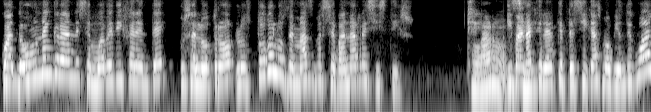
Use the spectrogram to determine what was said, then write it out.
cuando un engrane se mueve diferente, pues al otro, los, todos los demás se van a resistir. Claro. Y van a querer que te sigas moviendo igual.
